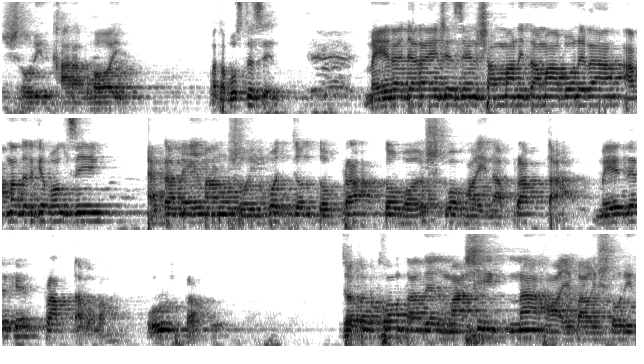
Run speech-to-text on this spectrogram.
শরীর খারাপ হয়। কথা বুঝতেছেন? মেয়েরা যারা এসেছেন, সম্মানিত মা বোনেরা, আপনাদেরকে বলছি, একটা মেয়ে মানুষ ওই পর্যন্ত প্রাপ্ত বয়স্ক হয় না, প্রাপ্তা। মেয়েদেরকে প্রাপ্তা বলা হয়, পুরুষ প্রাপ্ত। যতক্ষণ তাদের মাসিক না হয় বা শরীর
